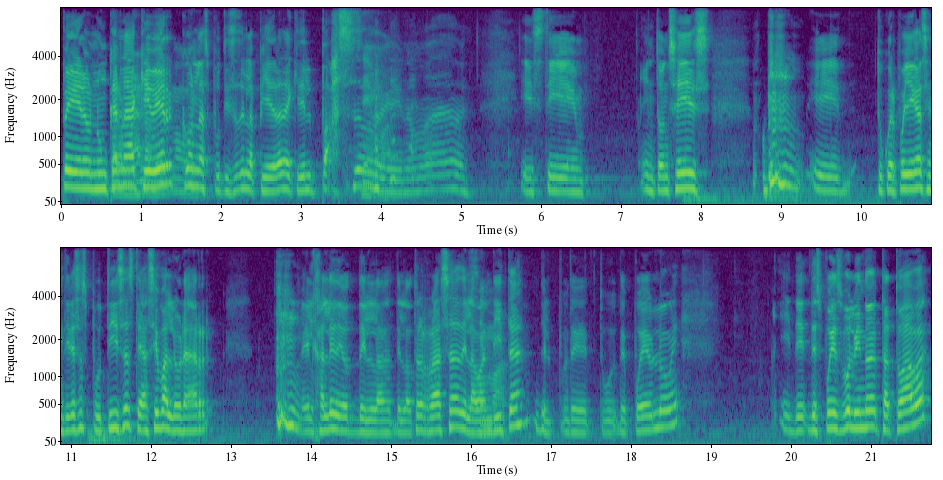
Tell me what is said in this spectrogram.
pero nunca Pero nada no que ver mismo, con las putizas de la piedra de aquí del paso, Sí, güey. No mames. Este. Entonces. eh, tu cuerpo llega a sentir esas putizas, te hace valorar el jale de, de la, de la otra raza, de la Sí, bandita, del, de tu de pueblo, güey. Y de- después volviendo, tatuaba.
